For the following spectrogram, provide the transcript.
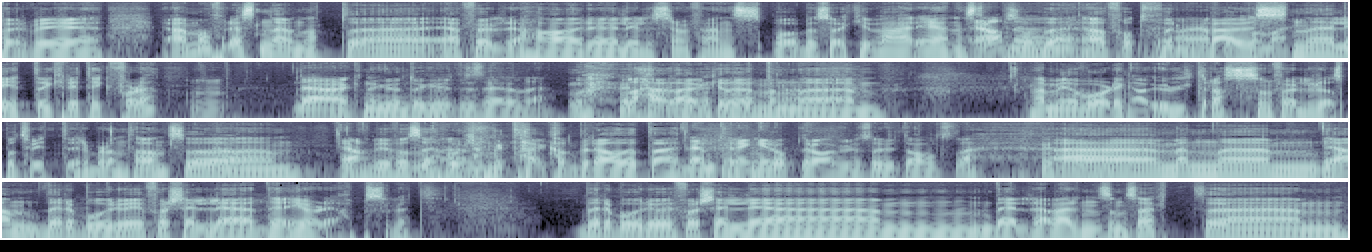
før vi Jeg må forresten nevne at eh, jeg føler jeg har Lillestrøm-fans på besøk i hver eneste Ja, det- episode. Jeg har fått ja, har fått forbausende lite kritikk for det. Det er ikke noen grunn til å kritisere det. Nei, det er jo ikke det, men eh, det er mye Vålinga-ultras som følger oss på Twitter, blant annet, så ja. Ja. vi får se hvor langt jeg kan dra dette her. De trenger oppdragelse og utdannelse. uh, men uh, ja, dere bor jo i forskjellige Det gjør de absolutt. Dere bor jo i forskjellige um, deler av verden, som sagt. Uh,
